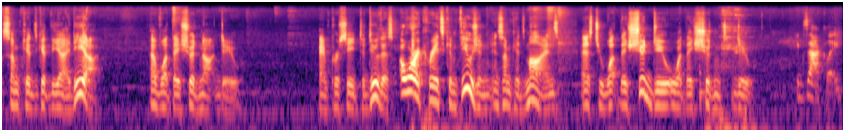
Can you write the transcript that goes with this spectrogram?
some kids get the idea of what they should not do and proceed to do this. Or it creates confusion in some kids' minds as to what they should do or what they shouldn't do. Exactly.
